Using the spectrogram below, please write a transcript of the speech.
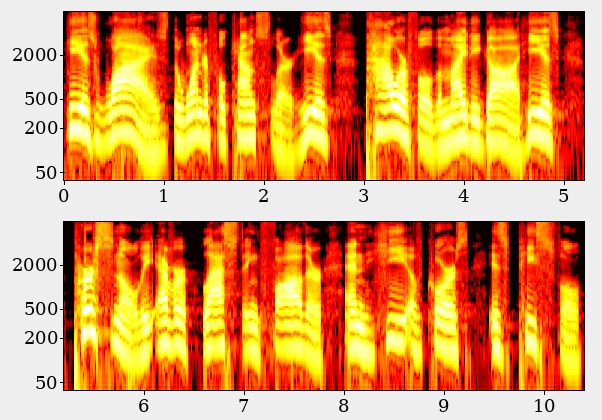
He is wise, the wonderful counselor. He is powerful, the mighty God. He is personal, the everlasting Father. And He, of course, is peaceful,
